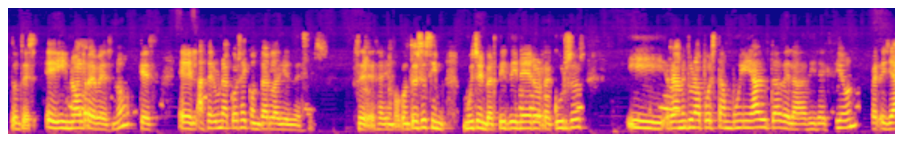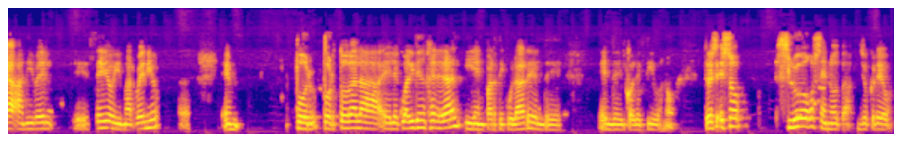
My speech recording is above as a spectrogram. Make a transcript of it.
Entonces, e, y no al revés, ¿no? Que es el hacer una cosa y contarla diez veces. Sería un poco. Entonces, es mucho invertir dinero, recursos y realmente una apuesta muy alta de la dirección, pero ya a nivel eh, CEO y Marvenio, eh, por, por toda la, el equality en general y en particular el, de, el del colectivo, ¿no? Entonces, eso luego se nota, yo creo.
